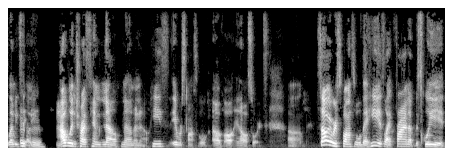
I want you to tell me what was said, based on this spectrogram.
Let me tell mm you, I wouldn't trust him. No, no, no, no. He's irresponsible of all in all sorts. Um, so irresponsible that he is like frying up the squid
